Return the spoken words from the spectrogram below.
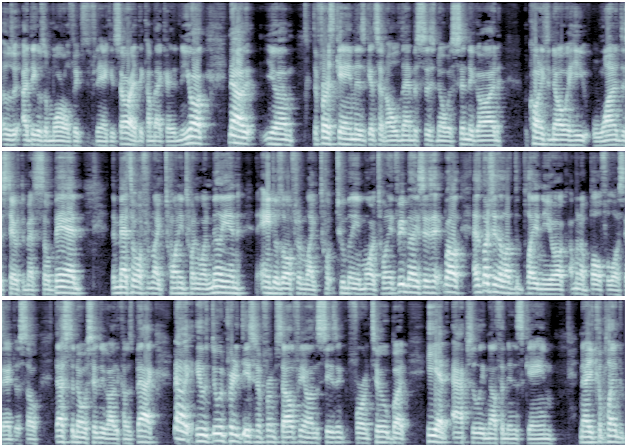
it was, I think it was a moral victory for the Yankees. All right, they come back to New York. Now, you, um, the first game is against an old nemesis, Noah Syndergaard. According to Noah, he wanted to stay with the Mets so bad. The Mets offered him like 20, 21 million. The Angels offered him like 2 million more, 23 million. So he said, well, as much as I love to play in New York, I'm going to bowl for Los Angeles. So that's the Noah Syndergaard that comes back. Now, he was doing pretty decent for himself, you know, in the season, 4 and 2, but He had absolutely nothing in this game. Now he complained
